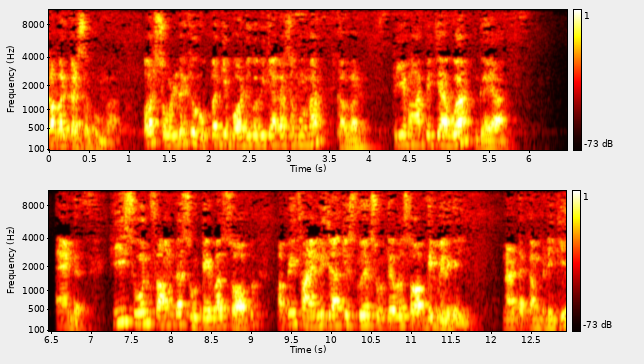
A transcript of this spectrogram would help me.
कवर कर सकूँगा। और शोल्डर के ऊपर की बॉडी को भी क्या कर सकूँगा? कवर तो ये वहाँ पे क्या हुआ? गया। And he soon found a suitable shop अभी फाइनली जाके इसको एक सुटेबल शॉप भी मिल गई नाटक कंपनी की।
